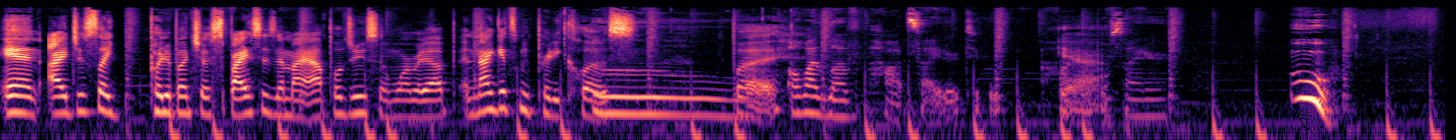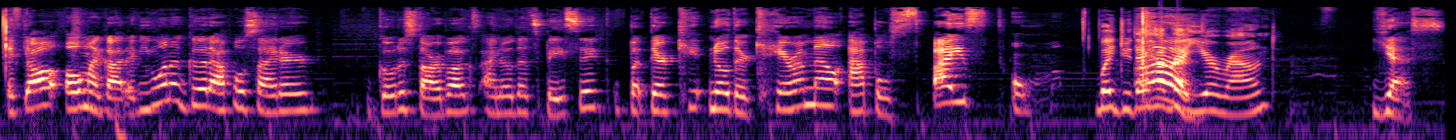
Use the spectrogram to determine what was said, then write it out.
And I just like put a bunch of spices in my apple juice and warm it up, and that gets me pretty close. Ooh. But- oh, I love hot cider too. Hot Yeah. apple cider. Ooh. If y'all, oh my god, if you want a good apple cider, go to Starbucks. I know that's basic, but their ca- no, their caramel apple spice. Oh. Wait, do they have that year round? Yes,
